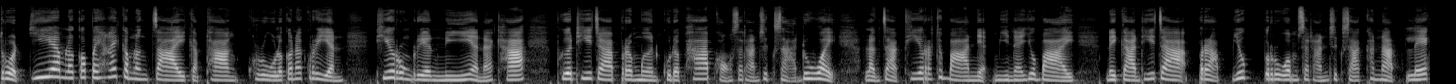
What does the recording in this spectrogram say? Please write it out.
ตรวจเยี่ยมแล้วก็ไปให้กำลังใจกับทางครูแล้วก็นักเรียนที่โรงเรียนนี้นะคะ เพื่อที่จะประเมินคุณภาพของสถานศึกษาด้วย หลังจากที่รัฐบาลเนี่ยมีนโยบายในการที่จะปรับยุบรวมสถานศึกษาขนาดเล็ก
